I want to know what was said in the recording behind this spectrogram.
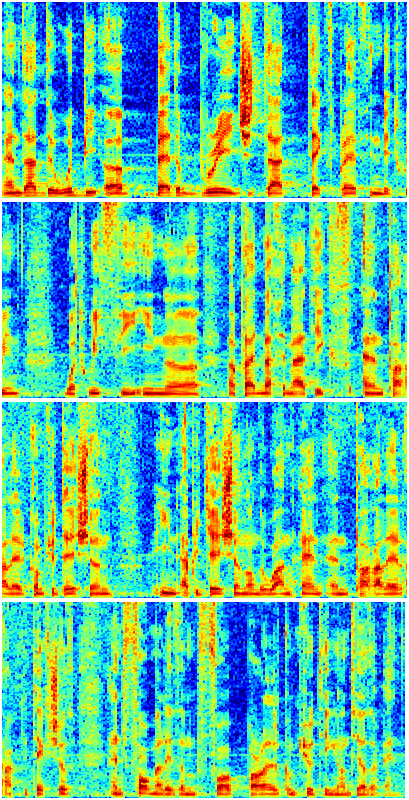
and that there would be a better bridge that takes place in between what we see in uh, applied mathematics and parallel computation in application on the one hand and parallel architectures and formalism for parallel computing on the other hand.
